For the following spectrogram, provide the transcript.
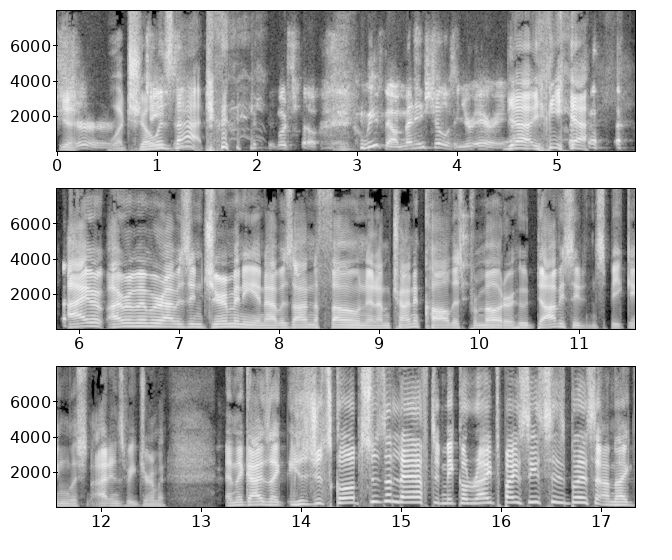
yeah. Sure. What show Jason. is that? what show? We found many shows in your area. Yeah, yeah. I I remember I was in Germany and I was on the phone and I'm trying to call this promoter who obviously didn't speak English and I didn't speak German. And the guy's like, "You just go up to the left and make a right by this place." I'm like,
